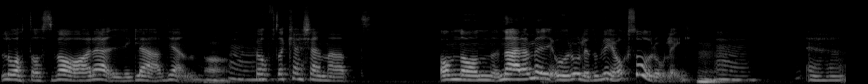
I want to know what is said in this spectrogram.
låta oss vara i glädjen. ja. Mm. För ofta kan jag känna att om någon nära mig är orolig, då blir jag också orolig. Mm. Mm. Eh,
